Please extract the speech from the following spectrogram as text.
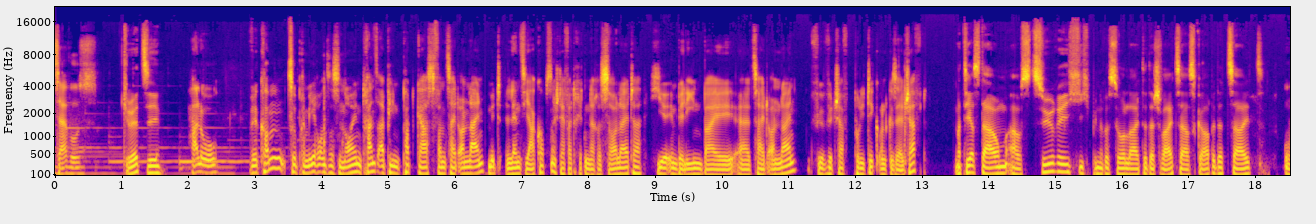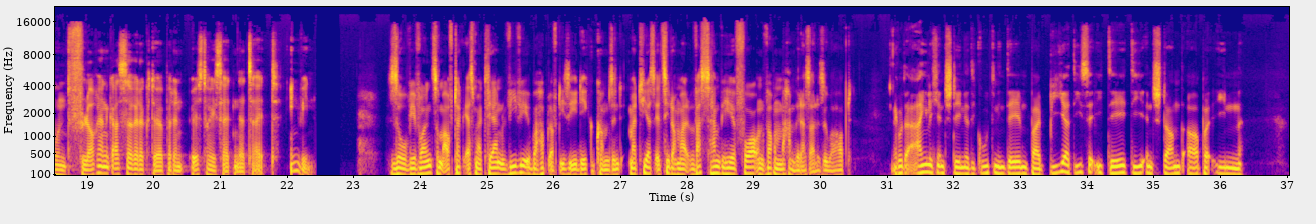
Servus. Grüezi. Hallo. Willkommen zur Premiere unseres neuen Transalpinen Podcasts von Zeit Online mit Lenz Jakobsen, stellvertretender Ressortleiter hier in Berlin bei äh, Zeit Online für Wirtschaft, Politik und Gesellschaft. Matthias Daum aus Zürich. Ich bin Ressortleiter der Schweizer Ausgabe der Zeit. Und Florian Gasser, Redakteur bei den Österreichseiten der Zeit in Wien. So, wir wollen zum Auftakt erstmal klären, wie wir überhaupt auf diese Idee gekommen sind. Matthias, erzähl doch mal, was haben wir hier vor und warum machen wir das alles überhaupt? Na gut, eigentlich entstehen ja die guten Ideen bei Bier. Diese Idee, die entstand aber in,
